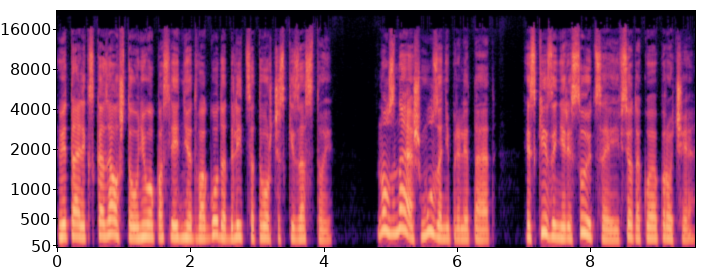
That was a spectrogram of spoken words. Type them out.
Виталик сказал, что у него последние два года длится творческий застой. Ну, знаешь, муза не прилетает, эскизы не рисуются и все такое прочее.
